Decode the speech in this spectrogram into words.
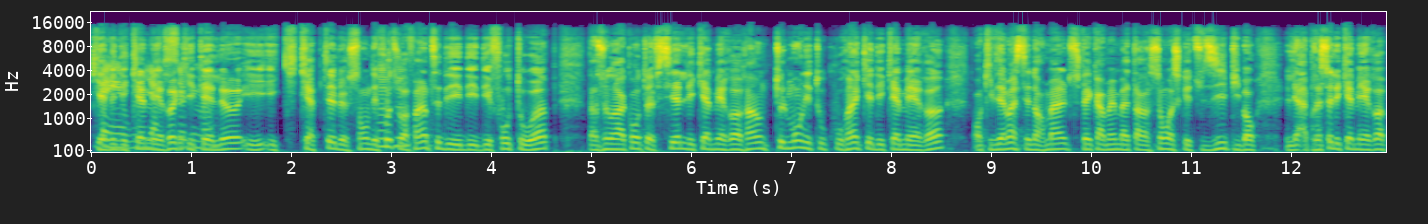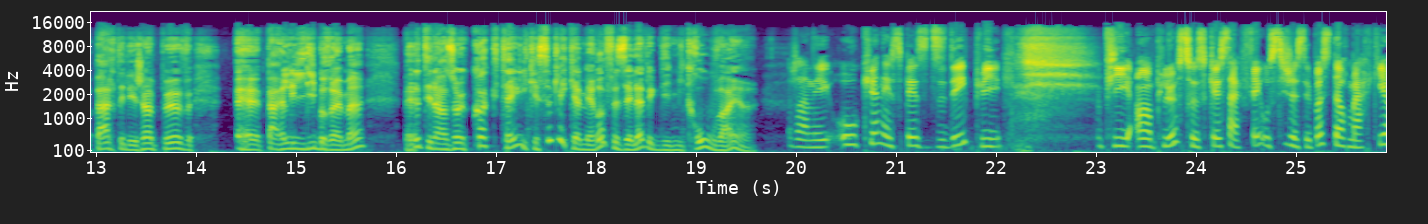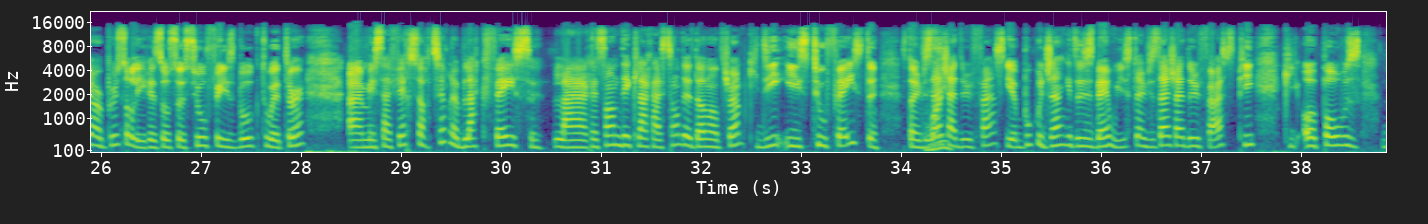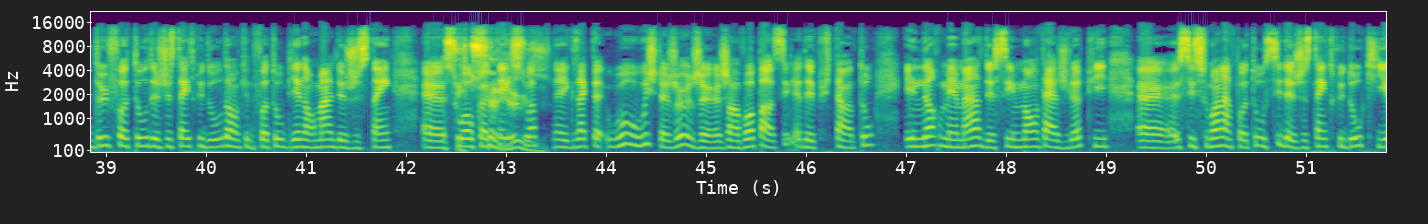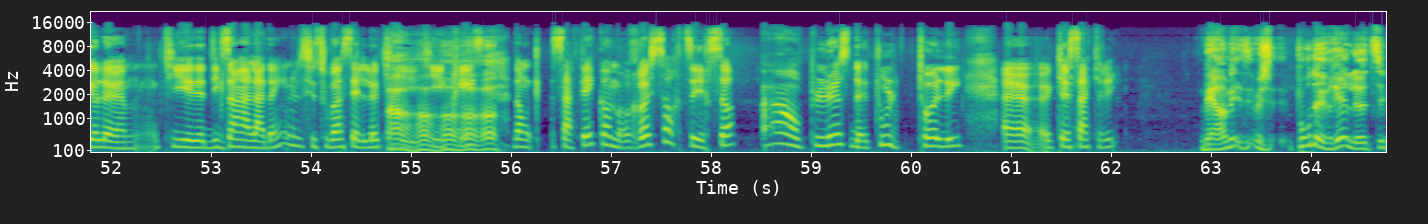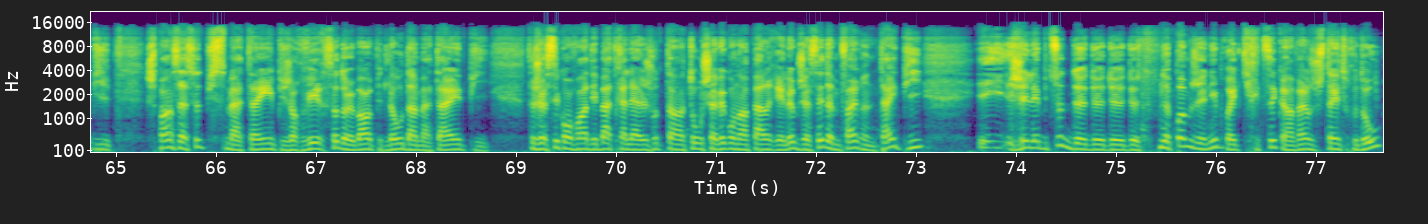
qu'il y avait ben des caméras qui étaient là et, qui captaient le son. Des fois, tu vas mm-hmm. faire des, des, des photos up dans une rencontre officielle, les caméras rentrent, tout le monde est au courant qu'il y a des caméras. Donc, évidemment, c'est normal, tu fais quand même attention à ce que tu dis. Puis bon, après ça, les caméras partent et les gens peuvent euh, parler librement. Mais là, tu es dans un cocktail. Qu'est-ce que les caméras faisaient là avec des micros ouverts? J'en ai aucune espèce d'idée. Puis puis en plus, ce que ça fait aussi, je sais pas si tu as remarqué un peu sur les réseaux sociaux, Facebook, Twitter, euh, mais ça fait ressortir le blackface, la récente déclaration de Donald Trump qui dit he's two-faced, c'est un visage à deux faces. Il y a beaucoup de gens qui disent ben oui, c'est un visage à deux faces, puis qui opposent deux photos de Justin Trudeau, donc une photo bien normale de Justin, euh, soit au cocktail, soit exact. Oui, oui, je te jure, j'en vois passer là, depuis tantôt énormément de ces montages-là. Puis euh, c'est souvent la photo aussi de Justin Trudeau qui a le qui est déguisant Aladdin. C'est souvent celle-là qui, ah, est, ah, prise. Ah, Donc, ça fait comme ressortir ça en plus de tout le tollé euh, que ça crée. Mais, pour de vrai là, puis je pense à ça depuis ce matin, puis je revire ça d'un bord puis de l'autre dans ma tête, puis je sais qu'on va en débattre à la de tantôt, je savais qu'on en parlerait là, puis j'essaie de me faire une tête, puis j'ai l'habitude de, de, de, de, ne pas me gêner pour être critique envers Justin Trudeau,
